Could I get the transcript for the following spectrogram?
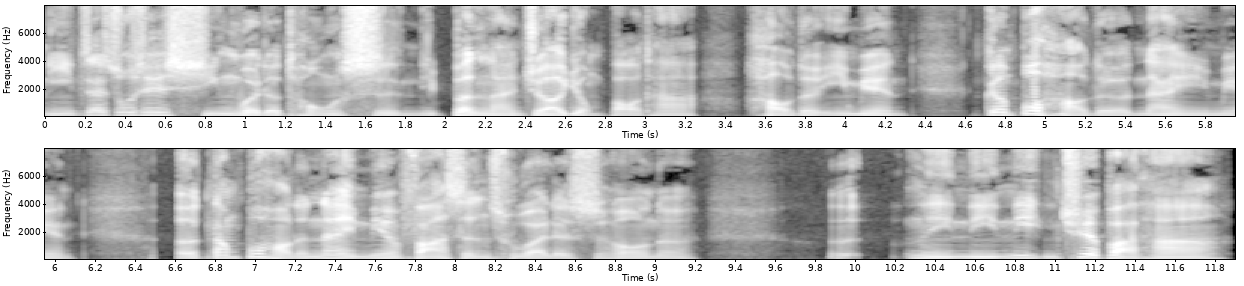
你在做些行为的同时，你本来就要拥抱他好的一面跟不好的那一面，而当不好的那一面发生出来的时候呢，呃，你你你却把它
